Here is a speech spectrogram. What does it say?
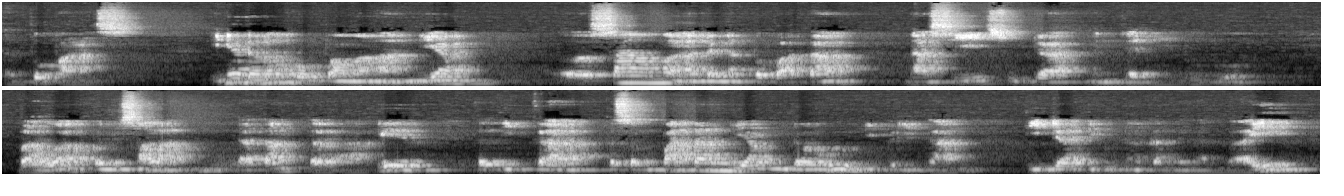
tentu panas. Ini adalah perumpamaan yang Eh, sama dengan pepatah nasi sudah menjadi bubur bahwa penyesalan datang terakhir ketika kesempatan yang dahulu diberikan tidak digunakan dengan baik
